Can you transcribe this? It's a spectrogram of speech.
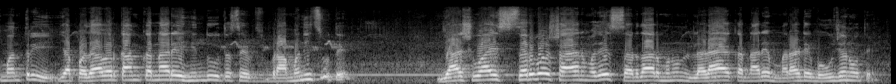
मंत्री या पदावर काम करणारे हिंदू तसेच ब्राह्मणीच होते. याशिवाय सर्व शाळांमध्ये सरदार म्हणून लढाया करणारे मराठे बहुजन होते.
